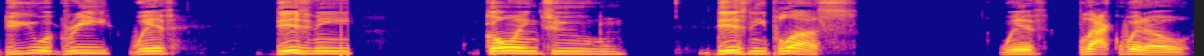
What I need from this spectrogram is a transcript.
Do you agree with Disney going to Disney Plus with Black Widow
